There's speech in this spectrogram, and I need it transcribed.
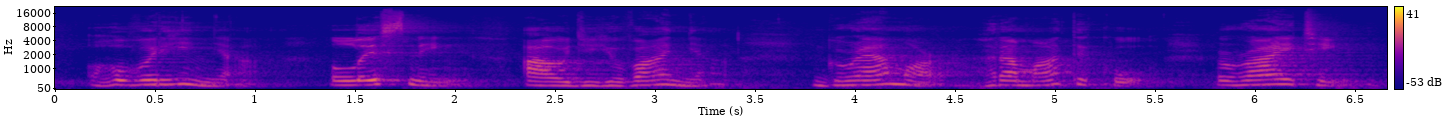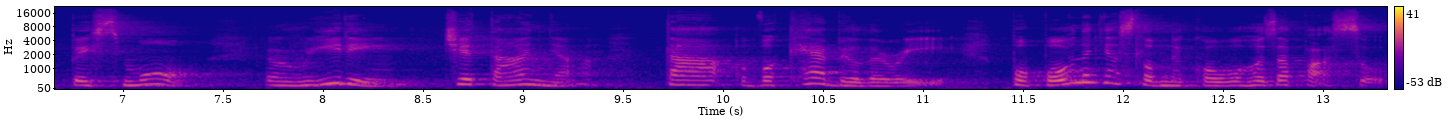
– говоріння, listening – аудіювання, grammar – граматику, writing – письмо, reading – читання та vocabulary – поповнення словникового запасу.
